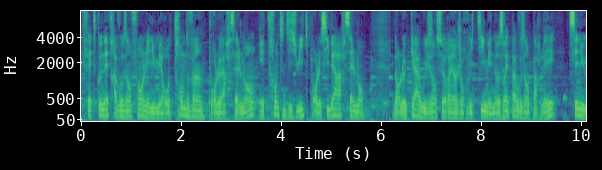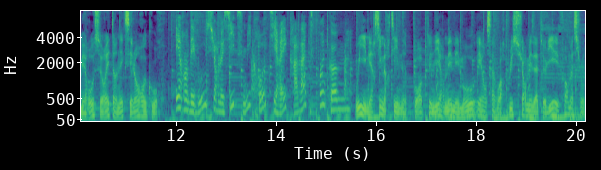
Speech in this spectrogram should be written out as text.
faites connaître à vos enfants les numéros 3020 pour le harcèlement et 3018 pour le cyberharcèlement. Dans le cas où ils en seraient un jour victimes et n'oseraient pas vous en parler, ces numéros seraient un excellent recours. Et rendez-vous sur le site micro-cravate.com. Oui, merci Martine, pour obtenir mes mémos et en savoir plus sur mes ateliers et formations.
